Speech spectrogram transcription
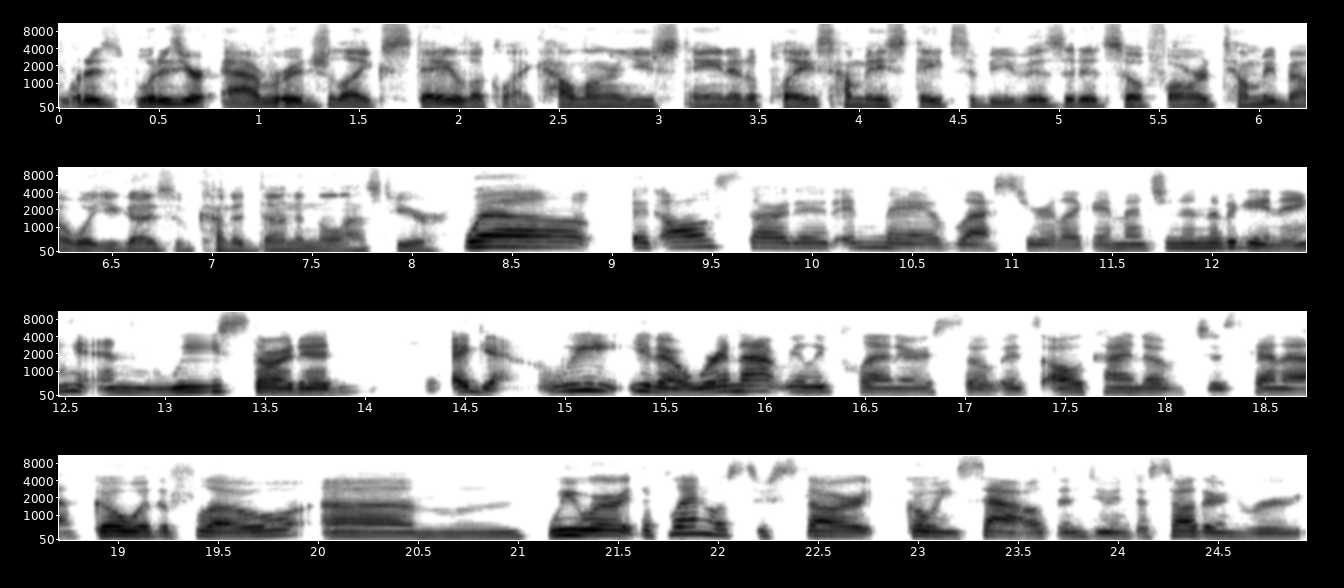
What is what does your average like stay look like? How long are you staying at a place? How many states have you visited so far? Tell me about what you guys have kind of done in the last year. Well, it all started in May of last year, like I mentioned in the beginning, and we started again. We, you know, we're not really planners, so it's all kind of just kind of go with the flow. Um, we were the plan was to start going south and doing the southern route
